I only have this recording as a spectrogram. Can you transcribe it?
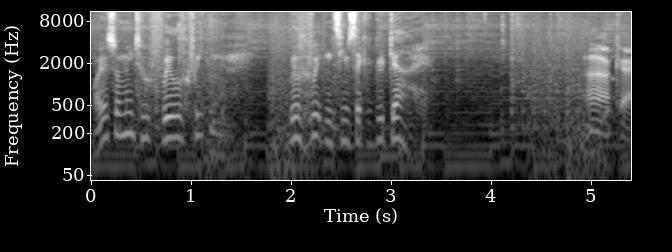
Why are you so mean to Wil Wheaton? Wil Wheaton seems like a good guy. Okay.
